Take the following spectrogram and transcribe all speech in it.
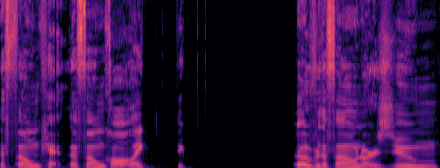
The phone, ca- the phone call, like the, over the phone or Zoom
